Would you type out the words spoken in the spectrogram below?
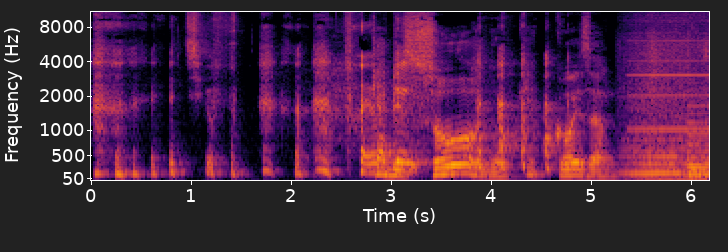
tipo, que absurdo, que coisa.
